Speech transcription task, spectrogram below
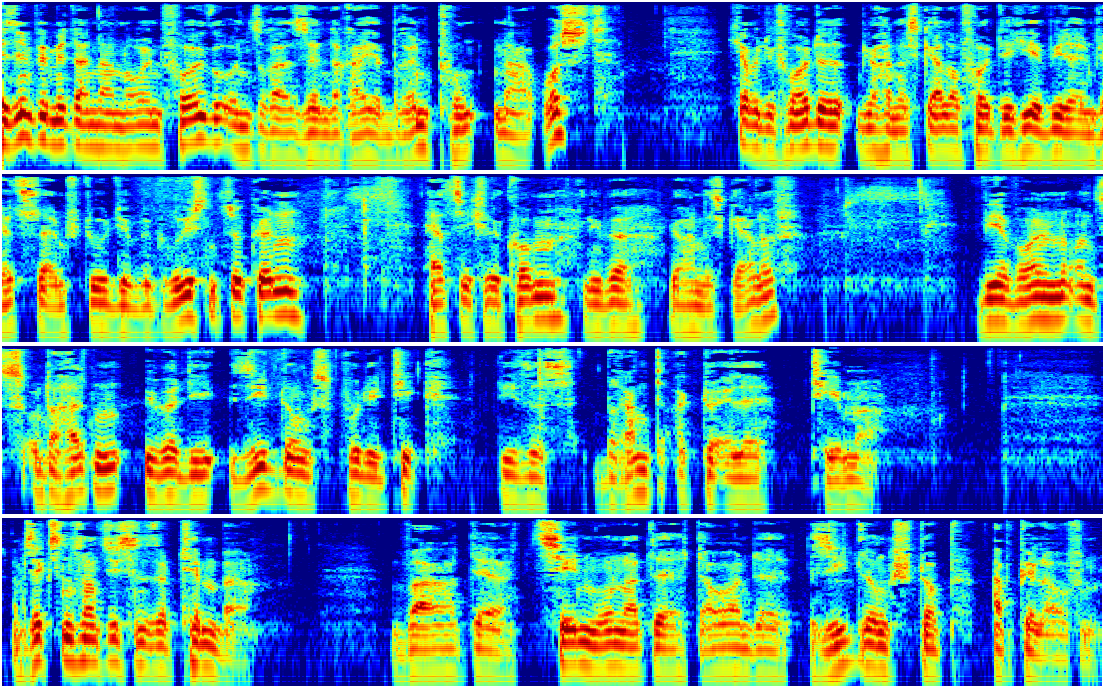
Hier sind wir mit einer neuen Folge unserer Sendereihe Brennpunkt Nahost. Ich habe die Freude, Johannes Gerloff heute hier wieder in Wetzlar im Studio begrüßen zu können. Herzlich willkommen, lieber Johannes Gerloff. Wir wollen uns unterhalten über die Siedlungspolitik, dieses brandaktuelle Thema. Am 26. September war der zehn Monate dauernde Siedlungsstopp abgelaufen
